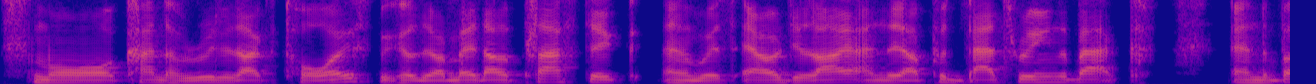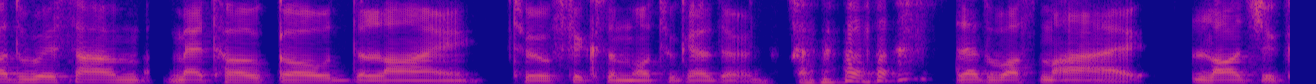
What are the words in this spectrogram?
small kind of really like toys because they're made out of plastic and with LED light and they are put battery in the back and but with some metal gold line to fix them all together. that was my logic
